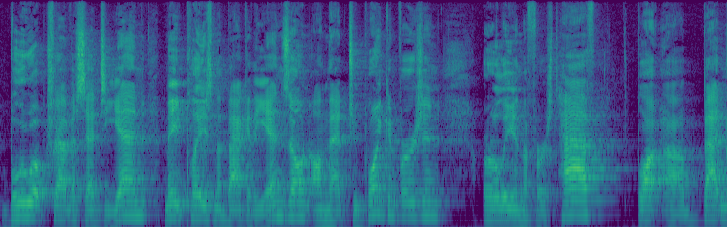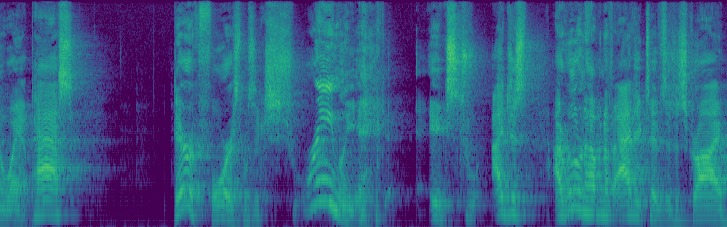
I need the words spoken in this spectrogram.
blew up Travis Etienne, made plays in the back of the end zone on that two point conversion early in the first half, block, uh, batting away a pass. Darrick Forrest was extremely, extre- I just, I really don't have enough adjectives to describe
